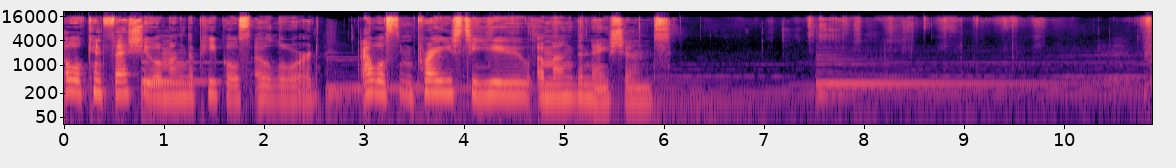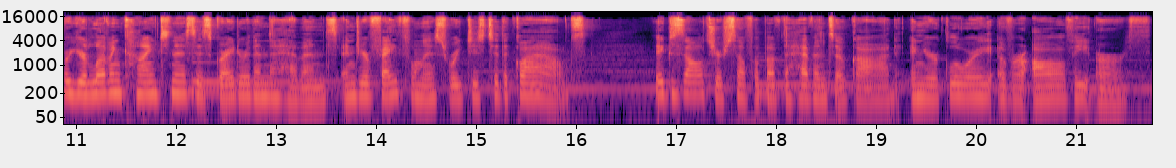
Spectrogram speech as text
I will confess you among the peoples, O Lord. I will sing praise to you among the nations. For your loving kindness is greater than the heavens, and your faithfulness reaches to the clouds. Exalt yourself above the heavens, O God, and your glory over all the earth.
